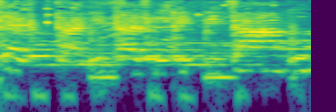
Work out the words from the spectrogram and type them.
చక్కని తల్లికి చాకు.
